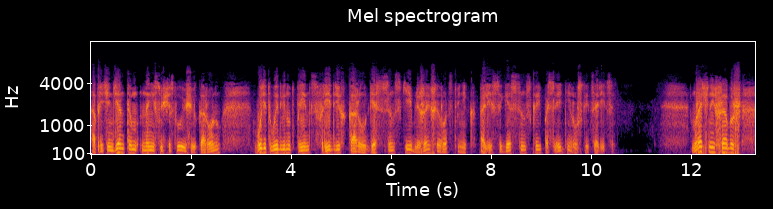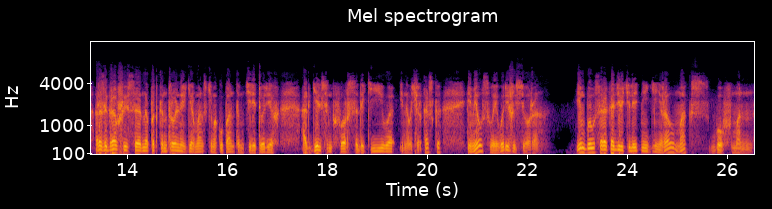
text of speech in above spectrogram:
а претендентом на несуществующую корону будет выдвинут принц Фридрих Карл Гессенский, ближайший родственник Алисы Гессенской, последней русской царицы. Мрачный шабаш, разыгравшийся на подконтрольных германским оккупантам территориях от Гельсингфорса до Киева и Новочеркасска, имел своего режиссера. Им был 49-летний генерал Макс Гофман.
